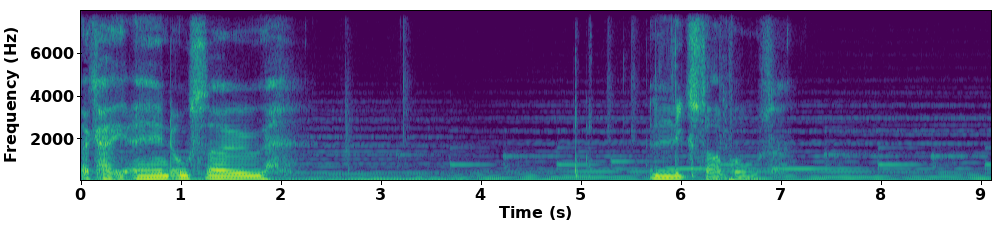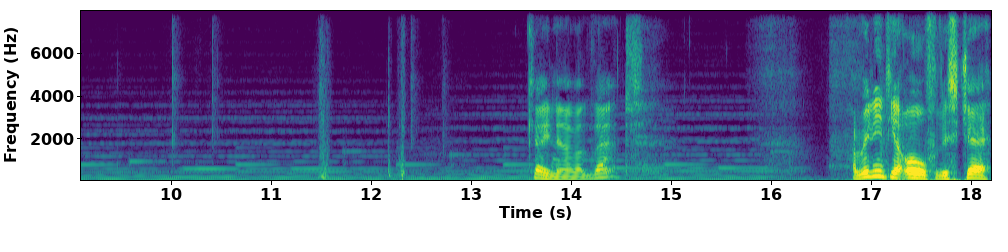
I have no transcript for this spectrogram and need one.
Okay, and also leech samples. Okay, now I've got that. I really need to get oil for this chair.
